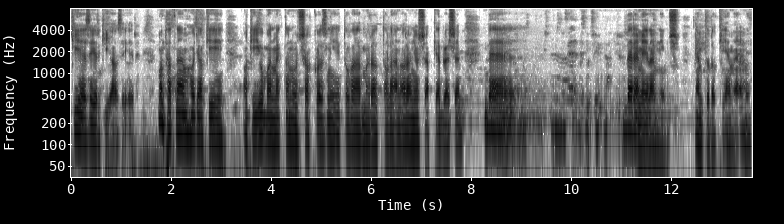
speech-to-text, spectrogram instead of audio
Ki ezért, ki azért. Mondhatnám, hogy aki, aki jobban megtanult sakkozni, tovább maradt, talán aranyosabb, kedvesebb, de, de remélem nincs. Nem tudok kiemelni.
